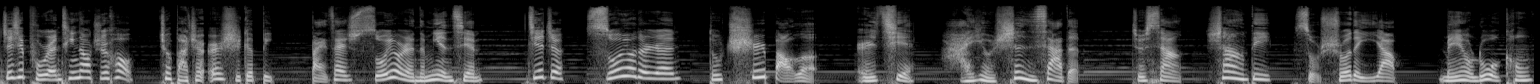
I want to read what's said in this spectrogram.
这些仆人听到之后，就把这二十个饼摆在所有人的面前。接着，所有的人都吃饱了，而且还有剩下的，就像上帝所说的一样。没有落空。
